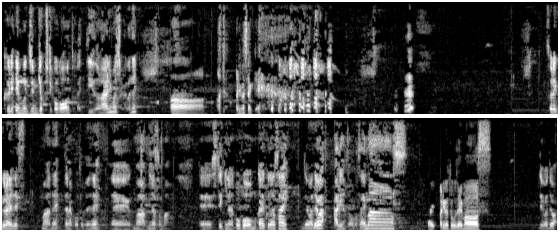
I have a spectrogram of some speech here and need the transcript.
クレーム事務局ってここ？とか言っていうのがありましたからね。ああ、あった、ありましたっけ？それぐらいです。まあね、てなことでね、えー、まあ皆様、えー素敵な午後をお迎えください。ではでは、ありがとうございます。はい、ありがとうございます。ではでは、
